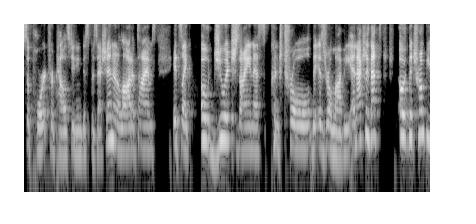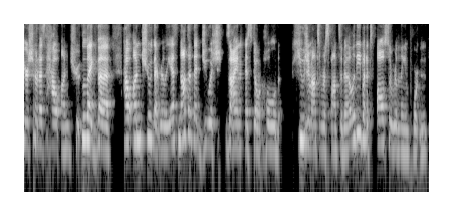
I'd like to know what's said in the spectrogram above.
support for Palestinian dispossession. And a lot of times it's like, oh, Jewish Zionists control the Israel lobby. And actually that's, oh, the Trump year showed us how untrue, like the, how untrue that really is. Not that that Jewish Zionists don't hold huge amounts of responsibility, but it's also really important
